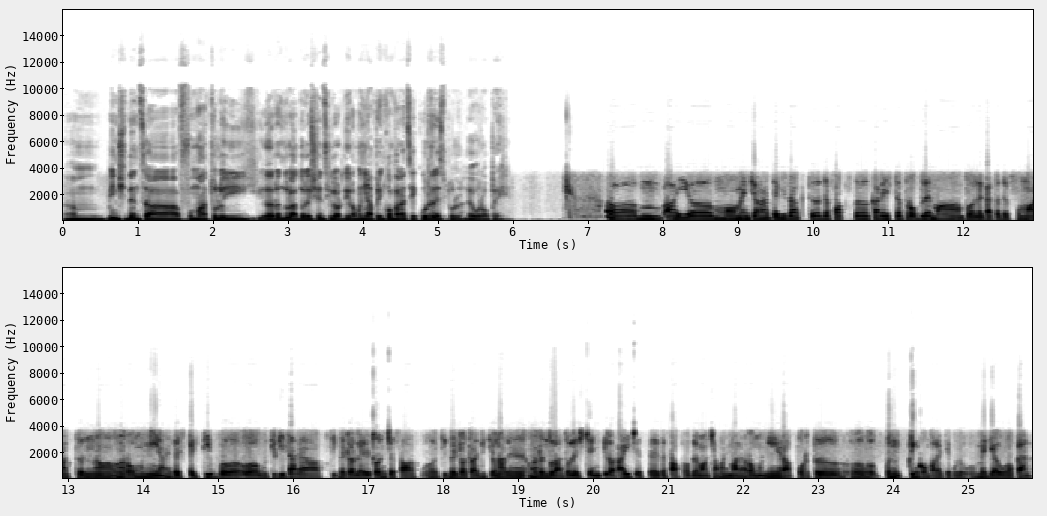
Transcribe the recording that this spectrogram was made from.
um, incidența fumatului în rândul adolescenților din România prin comparație cu restul Europei? Uh, ai uh, menționat exact, uh, de fapt, uh, care este problema uh, legată de fumat în, uh, în România, respectiv uh, uh, utilizarea țigărilor electronice sau uh, țigărilor tradiționale în rândul adolescenților. Aici este, de fapt, problema cea mai mare a României în raport uh, în, prin comparație cu media europeană,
